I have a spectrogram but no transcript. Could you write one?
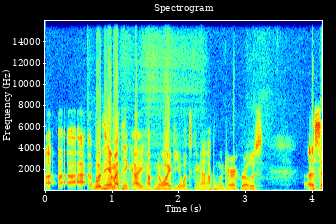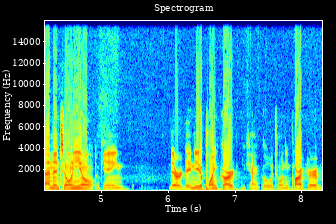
I, I, with him, I think I have no idea what's going to happen with Derrick Rose. Uh, San Antonio, again, they they need a point guard. You can't go with Tony Parker.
